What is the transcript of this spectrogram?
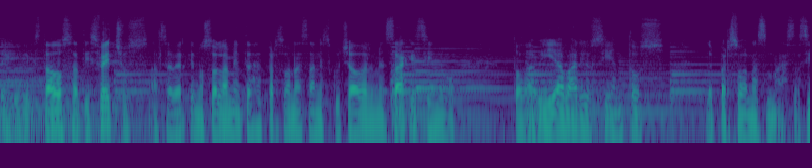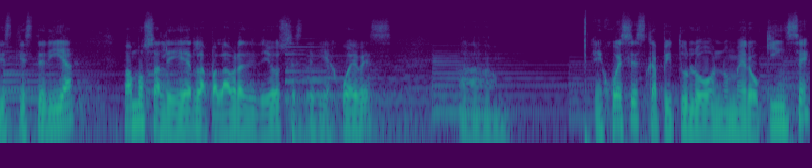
eh, estado satisfechos al saber que no solamente esas personas han escuchado el mensaje, sino todavía varios cientos de personas más. Así es que este día vamos a leer la palabra de Dios, este día jueves, ah, en jueces capítulo número 15.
